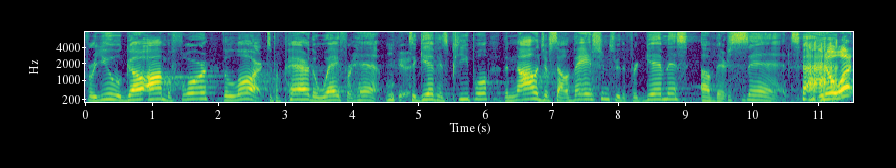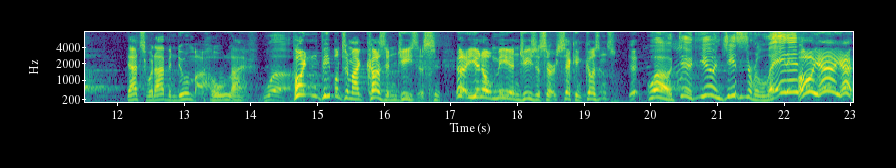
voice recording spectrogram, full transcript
For you will go on before the Lord to prepare the way for him, to give his people the knowledge of salvation through the forgiveness of their sins. You know what? That's what I've been doing my whole life. Whoa. Pointing people to my cousin, Jesus. Uh, you know, me and Jesus are second cousins. Uh, Whoa, dude, you and Jesus are related? Oh, yeah, yeah.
